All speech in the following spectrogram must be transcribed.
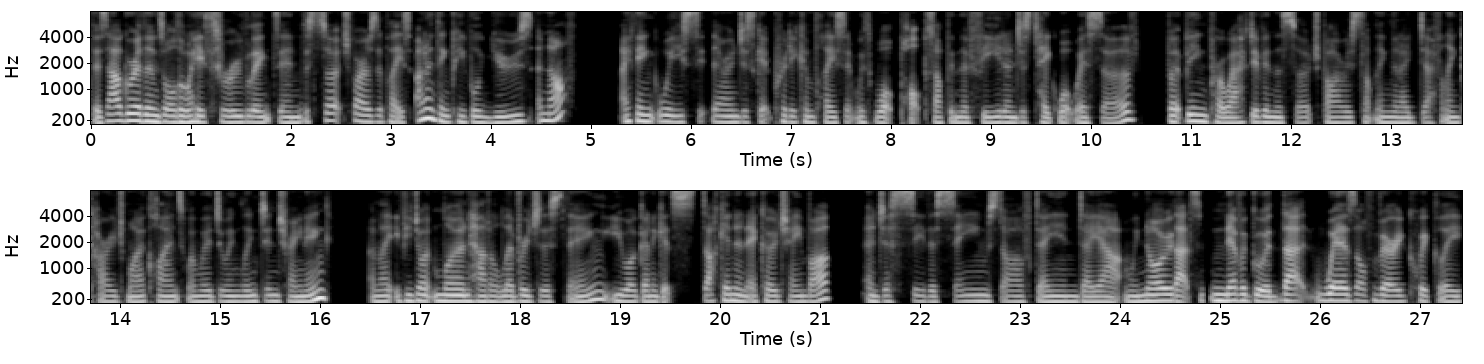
There's algorithms all the way through LinkedIn. The search bar is a place I don't think people use enough. I think we sit there and just get pretty complacent with what pops up in the feed and just take what we're served. But being proactive in the search bar is something that I definitely encourage my clients when we're doing LinkedIn training. I'm like, if you don't learn how to leverage this thing, you are going to get stuck in an echo chamber and just see the same stuff day in, day out. And we know that's never good. That wears off very quickly.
